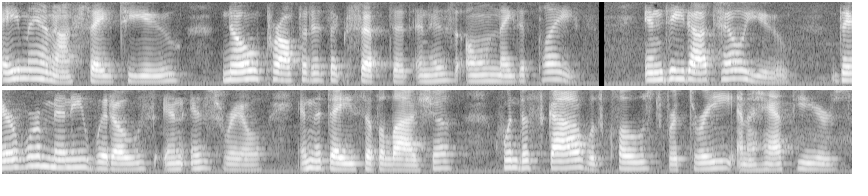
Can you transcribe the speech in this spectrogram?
Amen, I say to you no prophet is accepted in his own native place. Indeed, I tell you, there were many widows in Israel in the days of Elijah, when the sky was closed for three and a half years,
